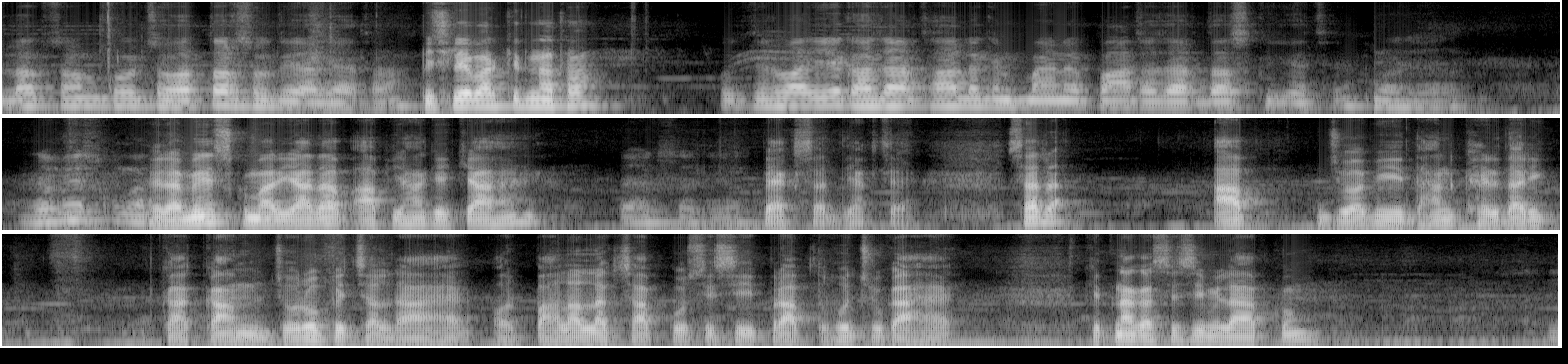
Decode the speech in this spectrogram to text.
लक्ष्य हमको चौहत्तर सौ दिया गया था। पिछले बार कितना था? दिनों बाद एक हज़ार था लेकिन मैंने पाँच हज़ार दस किए थे। रमेश कुमार। रमेश कुमार यादव आप यहाँ के क्या हैं? पैक्स अध्यक्ष है। सर आप जो अभी धान खरीदारी का काम जोरों पे चल रहा है और पहला लक्ष्य आपको सीसी प्राप्त हो चुका है कितना का सीसी मिला आपको? तो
